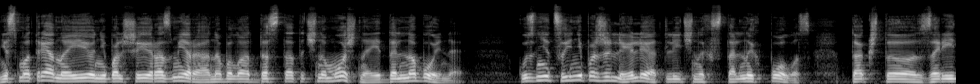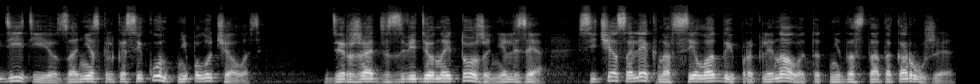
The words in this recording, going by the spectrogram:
Несмотря на ее небольшие размеры, она была достаточно мощная и дальнобойная. Кузнецы не пожалели отличных стальных полос, так что зарядить ее за несколько секунд не получалось. Держать взведенной тоже нельзя. Сейчас Олег на все лады проклинал этот недостаток оружия.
